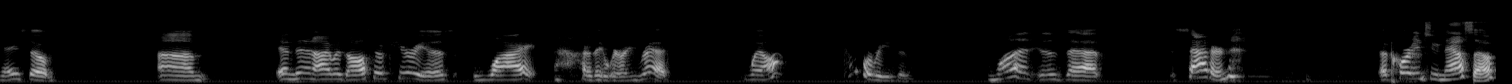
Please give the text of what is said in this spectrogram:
Okay, so, um, and then I was also curious, why are they wearing red? Well, a couple reasons. One is that Saturn, according to NASA,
